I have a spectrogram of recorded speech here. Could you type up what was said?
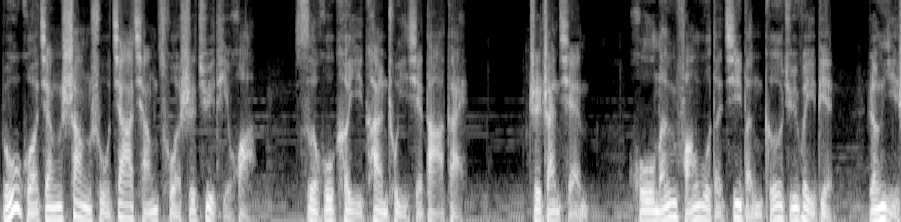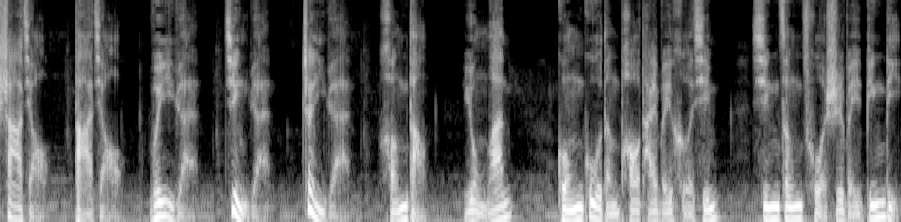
如果将上述加强措施具体化，似乎可以看出一些大概。至战前，虎门防务的基本格局未变。仍以沙角、大角、威远、靖远、镇远、横荡、永安、巩固等炮台为核心，新增措施为兵力、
